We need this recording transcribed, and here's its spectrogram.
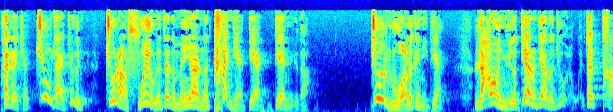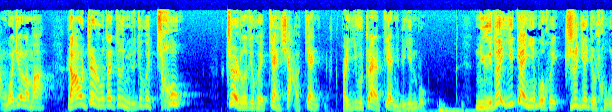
他在前，就在这个，就让所有人在那门沿能看见电电女的，就裸了给你电，然后女的电着电着就她躺过去了吗？然后这时候她这个女的就会抽，这时候就会电下电把衣服拽电你的阴部，女的一电阴部会直接就抽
